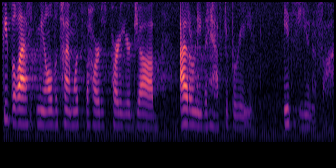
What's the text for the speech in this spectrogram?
People ask me all the time, What's the hardest part of your job? I don't even have to breathe. It's unify.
